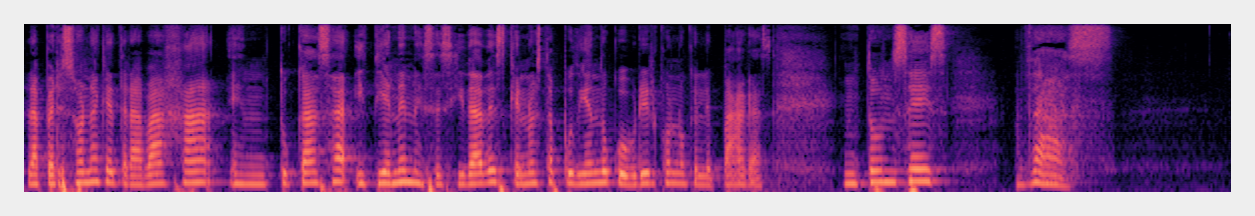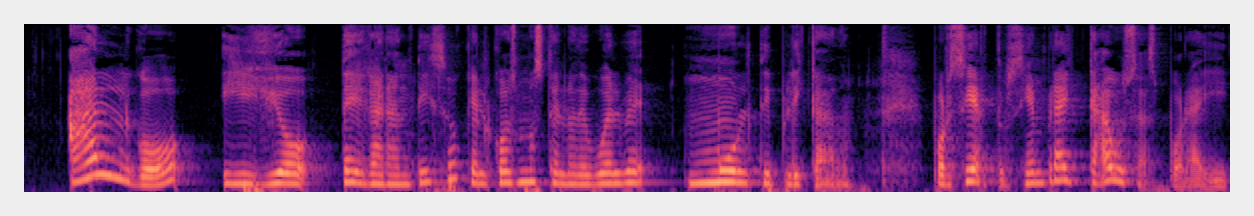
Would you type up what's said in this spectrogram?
la persona que trabaja en tu casa y tiene necesidades que no está pudiendo cubrir con lo que le pagas. Entonces, das algo y yo te garantizo que el cosmos te lo devuelve multiplicado. Por cierto, siempre hay causas por ahí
